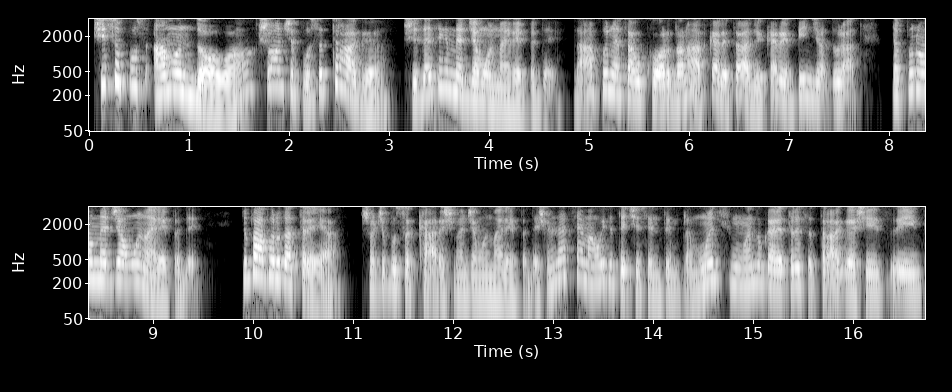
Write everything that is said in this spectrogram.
și s-au pus amândouă și au început să tragă. Și îți dai seama că mergea mult mai repede. Da? Până s-au coordonat, care trage, care împinge, a durat. Dar până o mergeau mult mai repede. După a apărut a treia și au început să care și mergea mult mai repede. Și mi-am dat seama, uite-te ce se întâmplă. Mulți, în momentul în care trebuie să tragă și îi,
